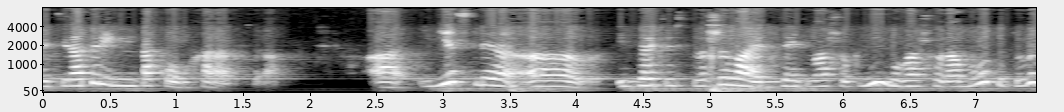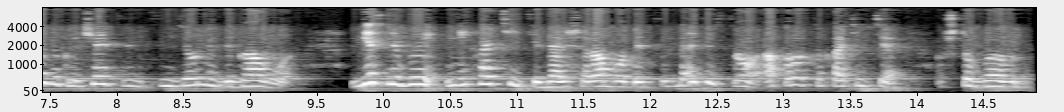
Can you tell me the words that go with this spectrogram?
литературе именно такого характера. А если а, издательство желает взять вашу книгу, вашу работу, то вы заключаете лицензионный договор. Если вы не хотите дальше работать с издательством, а просто хотите, чтобы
